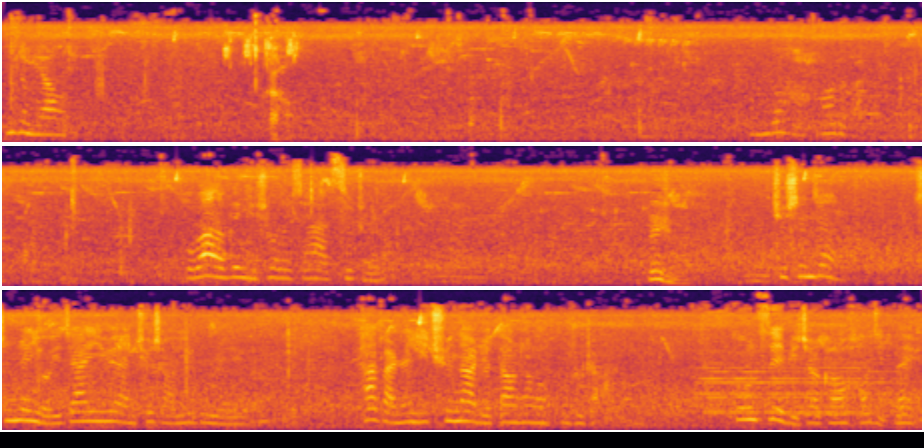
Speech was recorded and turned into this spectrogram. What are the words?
你怎么样了？还好，我们都好好的吧。我忘了跟你说了，小雅辞职了，为什么？去深圳了。深圳有一家医院缺少医护人员，他反正一去那儿就当上了护士长了，工资也比这儿高好几倍呢。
